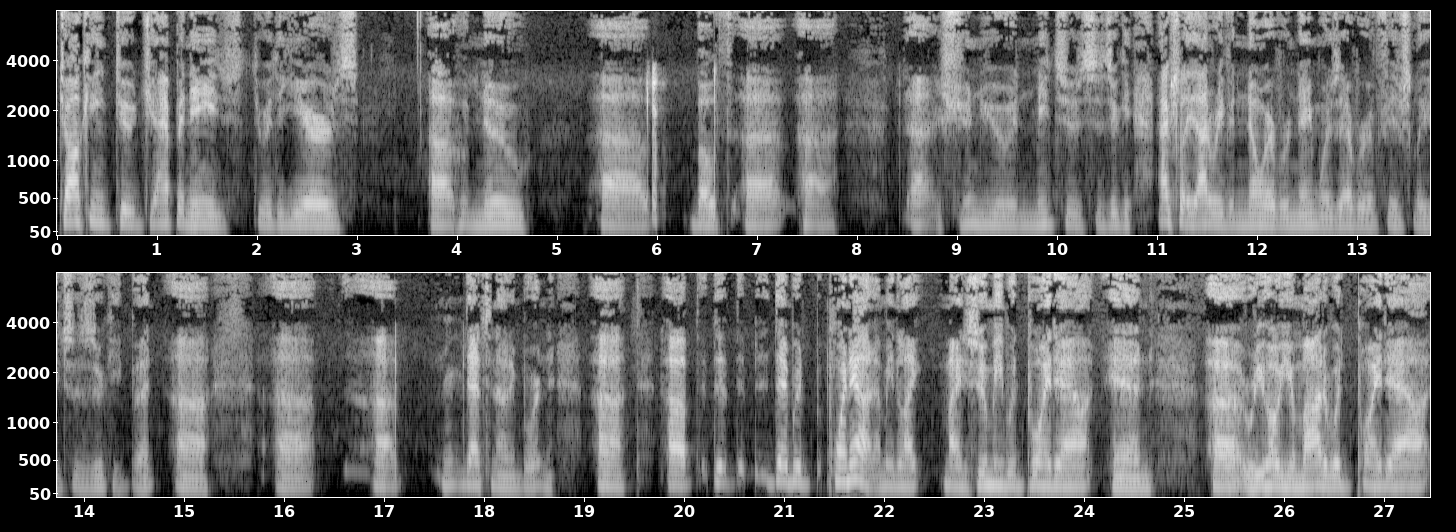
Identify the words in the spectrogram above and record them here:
talking to Japanese through the years uh, who knew uh, both uh, uh, uh, Shunryu and Mitsu Suzuki. Actually, I don't even know if her name was ever officially Suzuki, but uh, that's not important. They would point out. I mean, like Maezumi would point out, and uh, Ryuho Yamada would point out,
